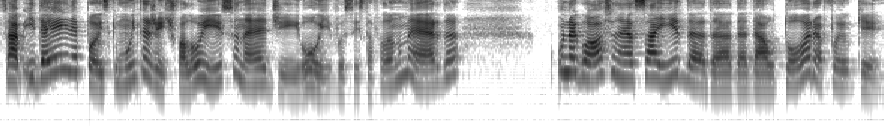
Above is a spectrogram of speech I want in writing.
Sabe? E daí depois que muita gente falou isso, né? De oi, você está falando merda. O negócio, né? A saída da, da, da autora foi o quê?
